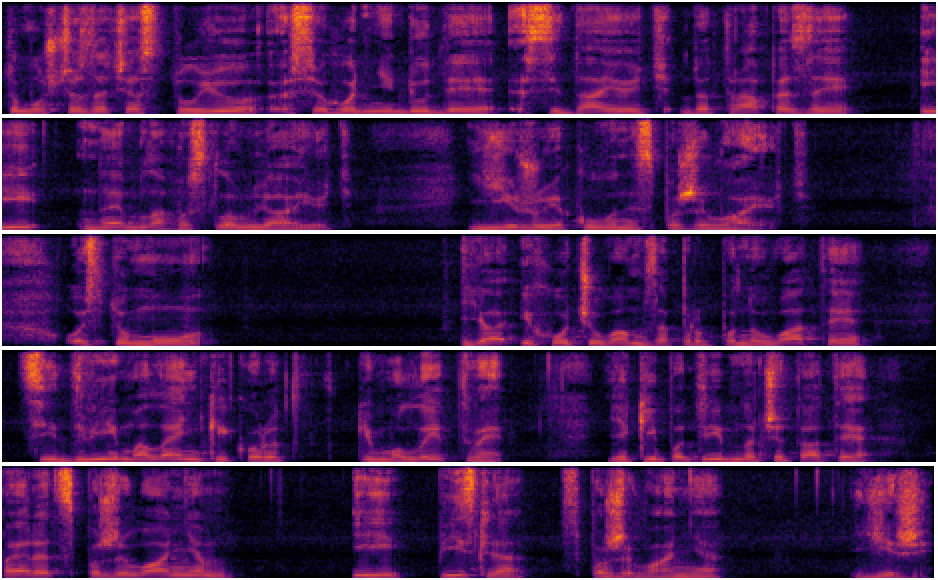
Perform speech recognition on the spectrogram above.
Тому що зачастую сьогодні люди сідають до трапези і не благословляють їжу, яку вони споживають. Ось тому я і хочу вам запропонувати ці дві маленькі короткі молитви, які потрібно читати перед споживанням і після споживання їжі.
